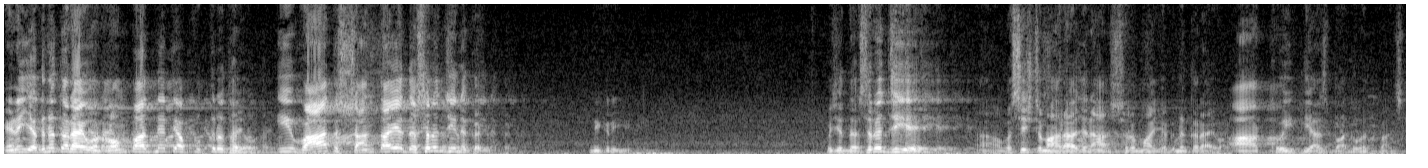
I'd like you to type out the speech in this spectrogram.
એણે યજ્ઞ કરાયો, રોમપાદને ત્યાં પુત્ર થયો. એ વાત શાંતાએ દશરથજીને કરી. દીકરી પછી દશરથજીએ વશિષ્ઠ મહારાજના આશ્રમમાં યજ્ઞ કરાયો. આ આખો ઇતિહાસ ભાગવતમાં છે.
